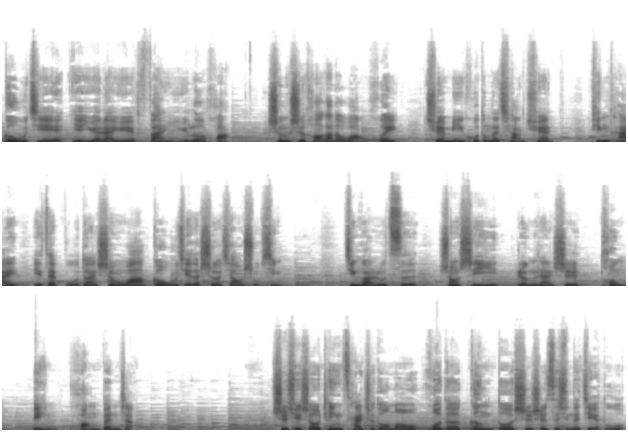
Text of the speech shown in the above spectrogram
购物节也越来越泛娱乐化。声势浩大的晚会，全民互动的抢券，平台也在不断深挖购物节的社交属性。尽管如此，双十一仍然是痛并狂奔着。持续收听才智多谋，获得更多实时资讯的解读。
